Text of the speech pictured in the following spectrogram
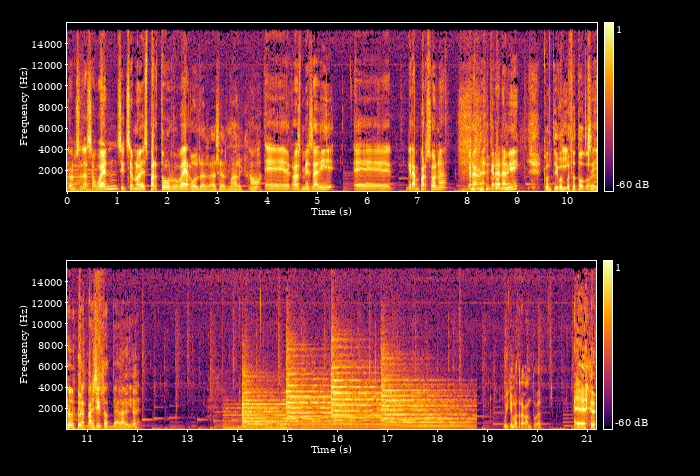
Doncs la següent, si et sembla bé, és per tu, Robert. Moltes gràcies, Marc. No? Eh, res més a dir. Eh, gran persona, gran, gran amic. Contigo i- empezó todo, sí, eh? que et vagi tot bé a la vida. Ui, que m'atraganto, eh? Eh,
